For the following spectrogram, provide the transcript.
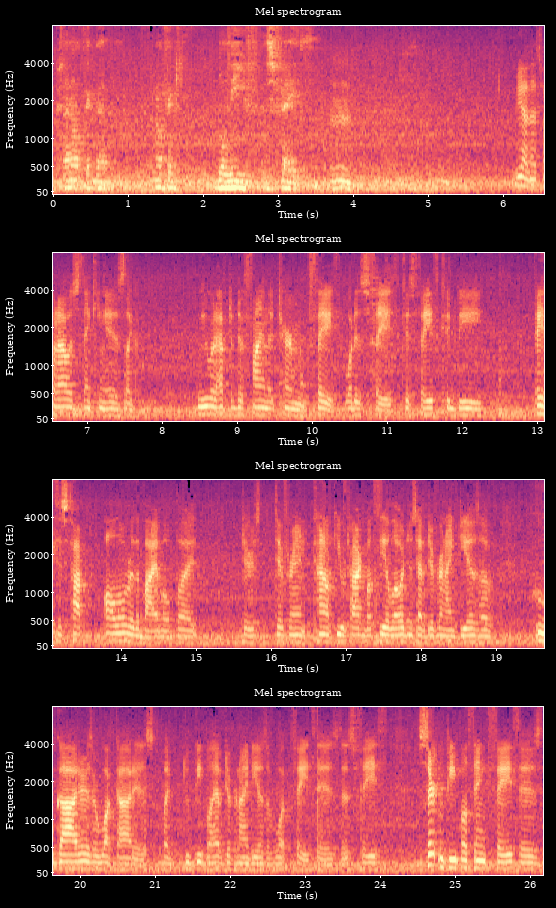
Because I don't think that I don't think belief is faith. Mm. Yeah, that's what I was thinking. Is like we would have to define the term faith. What is faith? Because faith could be faith is talked all over the Bible, but there's different kind of like you were talking about. Theologians have different ideas of who God is or what God is, but do people have different ideas of what faith is? Does faith? Certain people think faith is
